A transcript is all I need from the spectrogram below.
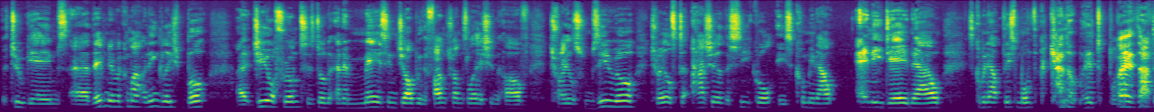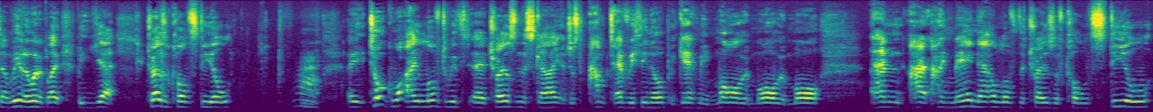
the two games. Uh, they've never come out in English, but uh, Geofront has done an amazing job with the fan translation of Trails from Zero. Trails to Azure, the sequel, is coming out any day now. It's coming out this month. I cannot wait to play that. I really want to play it. But yeah, Trails of Cold Steel. It took what I loved with uh, Trails in the Sky and just amped everything up. It gave me more and more and more. And I, I may now love the Trails of Cold Steel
